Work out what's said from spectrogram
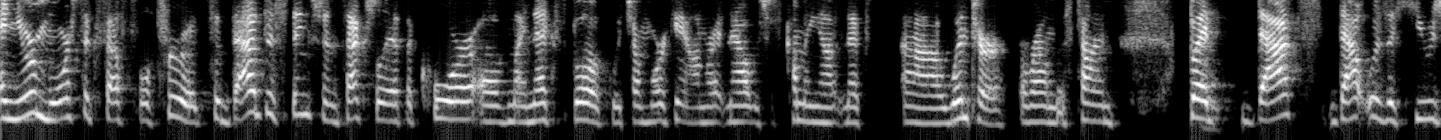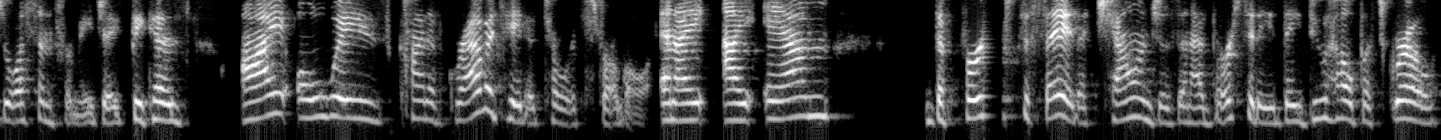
And you're more successful through it. So that distinction is actually at the core of my next book, which I'm working on right now, which is coming out next uh, winter around this time. But that's that was a huge lesson for me, Jake, because I always kind of gravitated towards struggle. And I, I am the first to say that challenges and adversity, they do help us grow.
